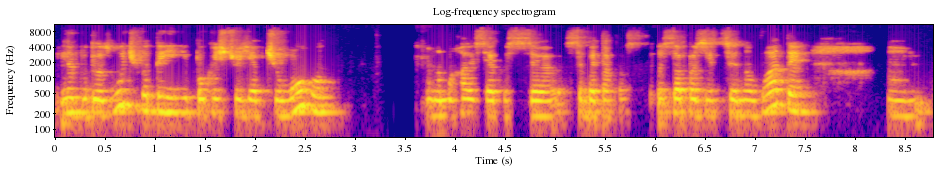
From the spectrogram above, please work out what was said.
Не буду озвучувати її, поки що я вчу мову. Намагаюся якось е, себе так запозиціонувати. Ем,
